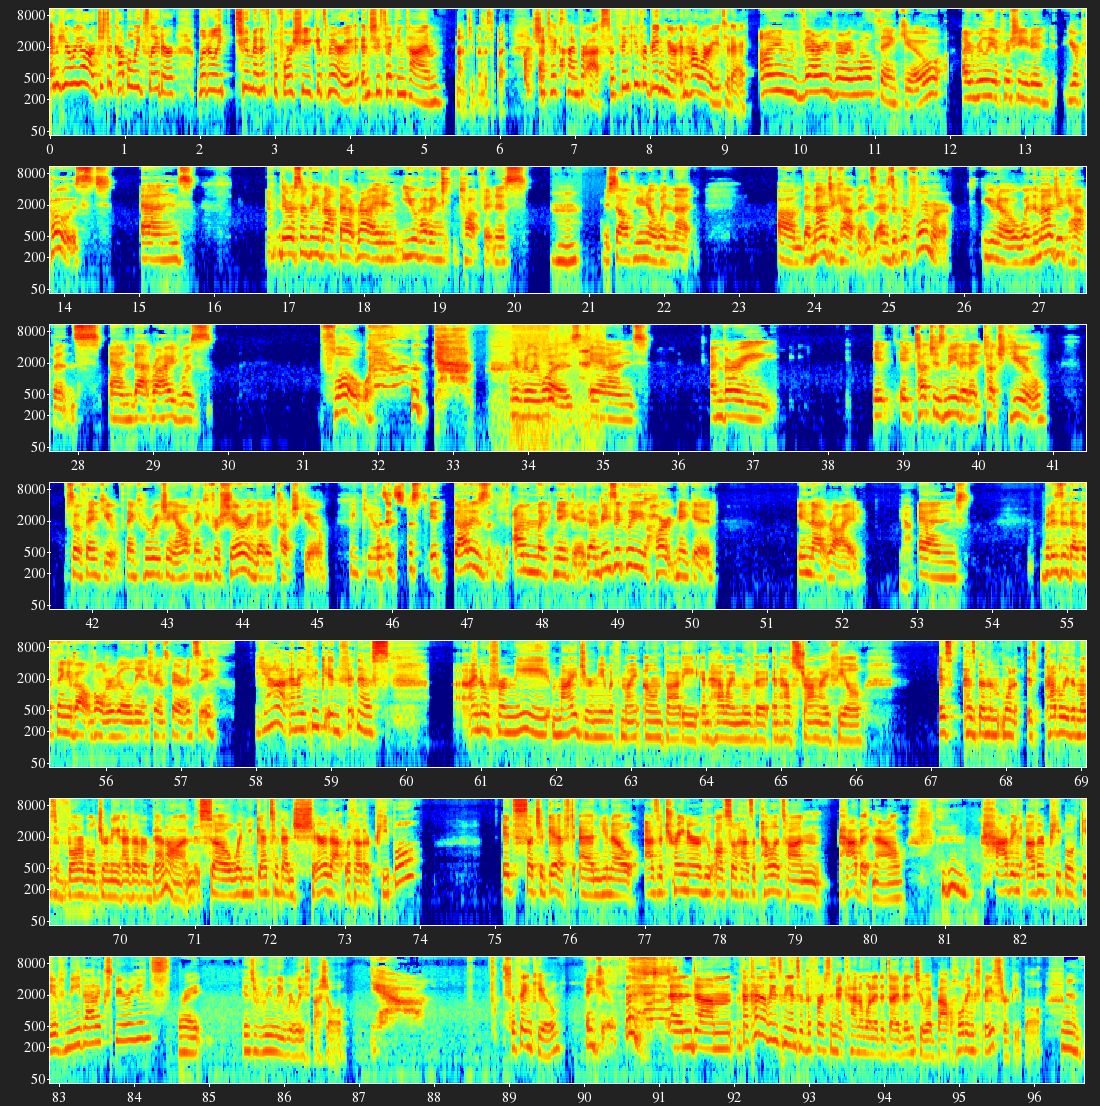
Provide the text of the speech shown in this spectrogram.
and here we are just a couple weeks later literally two minutes before she gets married and she's taking time not two minutes but she takes time for us. So thank you for being here and how are you today? I am very very well thank you. I really appreciated your post and there was something about that ride and you having taught fitness mm-hmm. yourself you know when that um, that magic happens. As a performer you know when the magic happens and that ride was flow. it really was. And I'm very it it touches me that it touched you. So thank you. Thank you for reaching out. Thank you for sharing that it touched you. Thank you. Because it's just it that is I'm like naked. I'm basically heart naked in that ride. Yeah. And but isn't that the thing about vulnerability and transparency? Yeah, and I think in fitness I know for me, my journey with my own body and how I move it and how strong I feel is has been the one is probably the most vulnerable journey I've ever been on. So when you get to then share that with other people, it's such a gift. And you know, as a trainer who also has a Peloton habit now, having other people give me that experience, right, is really really special. Yeah. So thank you. Thank you. and um, that kind of leads me into the first thing I kind of wanted to dive into about holding space for people. Mm.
